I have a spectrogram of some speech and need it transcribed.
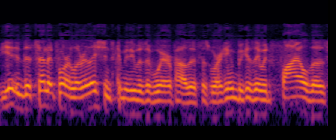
the Senate Foreign Relations Committee was aware of how this is working because they would file those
